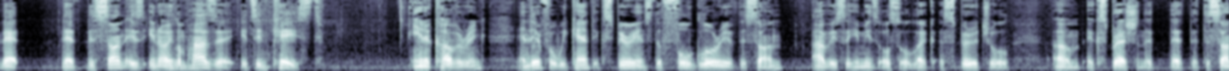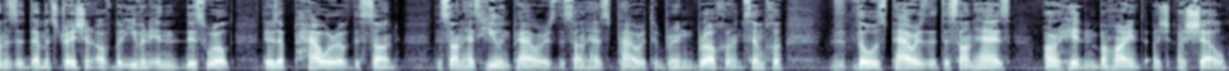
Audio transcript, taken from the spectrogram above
That that the sun is in Olam Haza, it's encased in a covering, and therefore we can't experience the full glory of the sun. Obviously, he means also like a spiritual um, expression that, that, that the sun is a demonstration of. But even in this world, there's a power of the sun. The sun has healing powers. The sun has power to bring bracha and simcha. Th- those powers that the sun has are hidden behind a, a shell,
